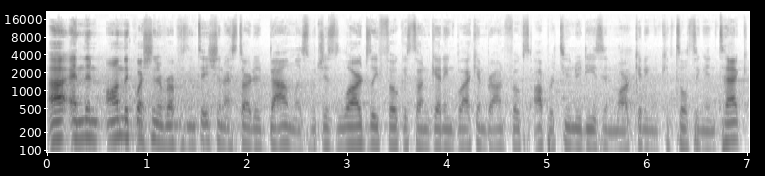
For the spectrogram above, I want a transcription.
Uh, and then on the question of representation, I started Boundless, which is largely focused on getting Black and Brown folks opportunities in marketing, and consulting, and tech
